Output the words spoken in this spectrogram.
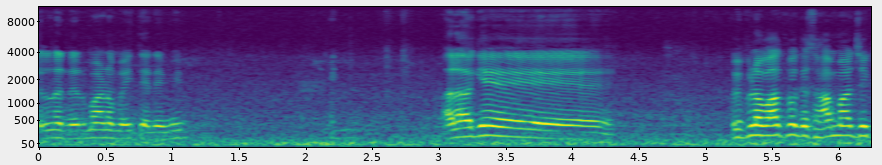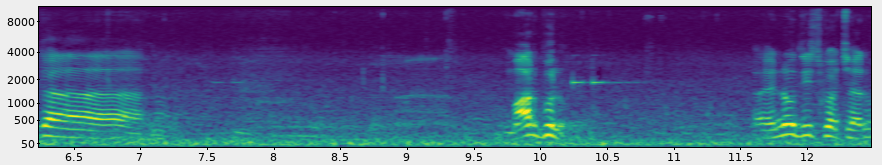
ఇళ్ళ నిర్మాణం అయితేనేమి అలాగే విప్లవాత్మక సామాజిక మార్పులు ఎన్నో తీసుకొచ్చారు.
